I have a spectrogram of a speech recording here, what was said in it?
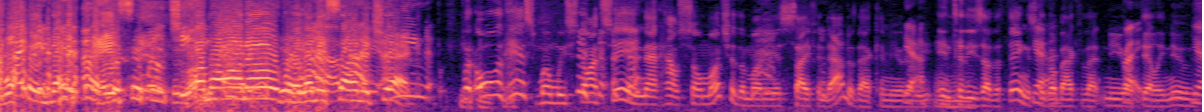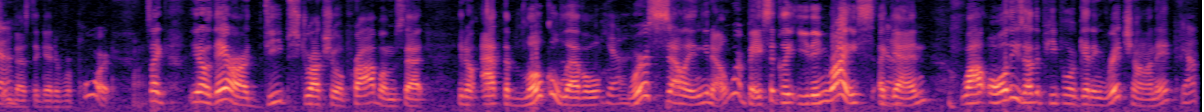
well, Right, in that case, Well, cheese- come on over. Let me Yeah, sign right. a check. I mean, But all of this, when we start seeing that how so much of the money is siphoned out of that community Yeah. into mm-hmm. these other things, Yeah. to go back to that New York Right. Daily News Yeah. investigative report, it's like you know there are deep structural problems that you know at the local level Yeah. we're selling. You know we're basically eating rice Yeah. again, while all these other people are getting rich on it, Yep.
